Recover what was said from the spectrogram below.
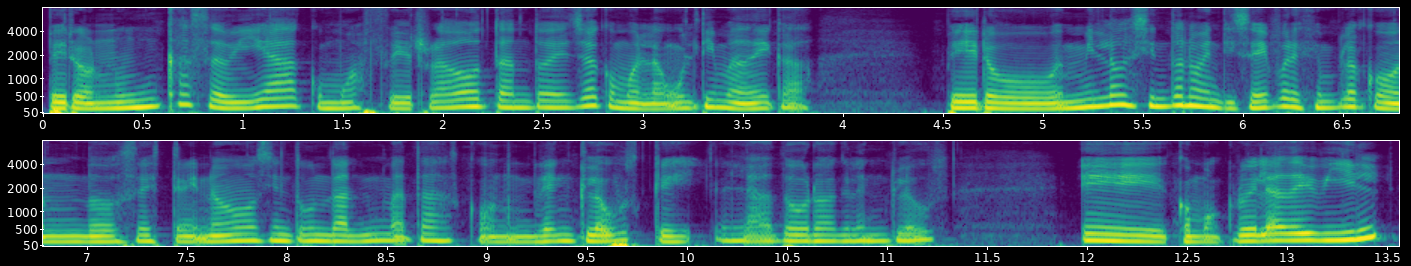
Pero nunca se había como aferrado tanto a ella como en la última década. Pero en 1996, por ejemplo, cuando se estrenó 101 Dálmatas con Glenn Close, que la adoro a Glenn Close, eh, como Cruella de Vil.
